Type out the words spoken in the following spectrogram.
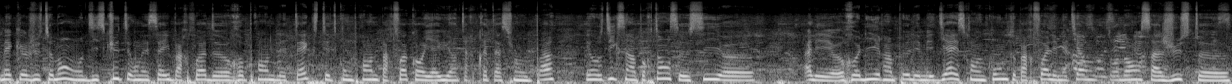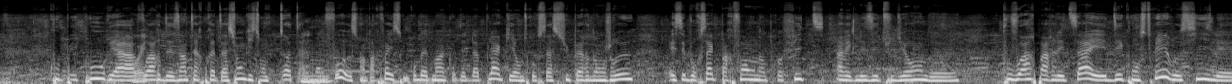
mais que justement on discute et on essaye parfois de reprendre les textes et de comprendre parfois quand il y a eu interprétation ou pas. Et on se dit que c'est important, c'est aussi euh, allez, euh, relire un peu les médias et se rendre compte que parfois les médias ont tendance à juste euh, couper court et à Oui. avoir des interprétations qui sont totalement Mhm. fausses. Enfin, parfois ils sont complètement à côté de la plaque et on trouve ça super dangereux. Et c'est pour ça que parfois on en profite avec les étudiants de pouvoir parler de ça et déconstruire aussi les,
